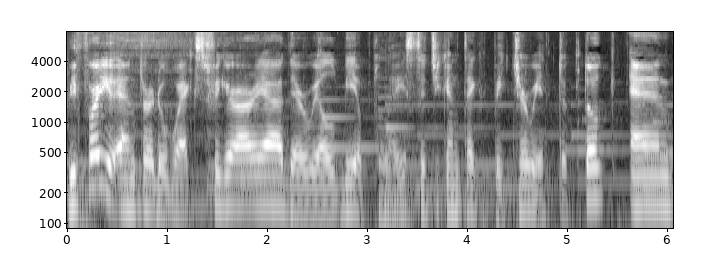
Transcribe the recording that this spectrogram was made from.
Before you enter the wax figure area, there will be a place that you can take a picture with Tuk Tuk and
